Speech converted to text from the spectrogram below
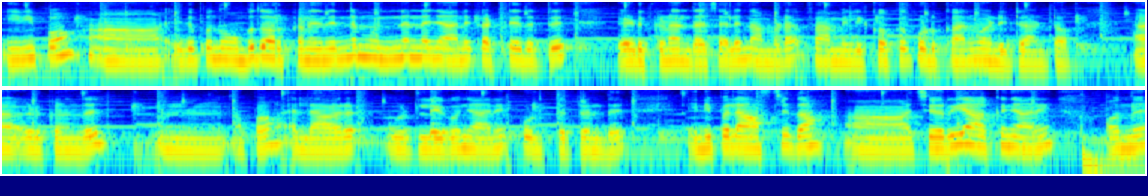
ഇനിയിപ്പോൾ ഇതിപ്പോൾ നോമ്പ് തുറക്കണതിന്റെ മുന്നേ തന്നെ ഞാൻ കട്ട് ചെയ്തിട്ട് എടുക്കണം എന്താ വെച്ചാൽ നമ്മുടെ ഫാമിലിക്കൊക്കെ കൊടുക്കാൻ വേണ്ടിയിട്ടാണ് കേട്ടോ എടുക്കുന്നത് അപ്പോൾ എല്ലാവരും വീട്ടിലേക്കും ഞാൻ കൊടുത്തിട്ടുണ്ട്. ഇനിയിപ്പോൾ ലാസ്റ്റ് ഇതാ ചെറിയ ആൾക്ക് ഞാൻ ഒന്ന്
